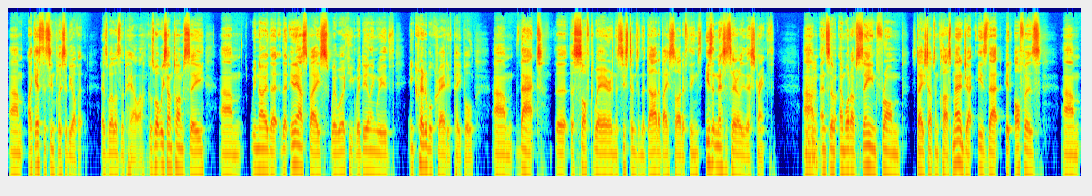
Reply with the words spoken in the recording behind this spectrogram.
um, I guess, the simplicity of it as well as the power. Because what we sometimes see, um, we know that that in our space we're working, we're dealing with incredible creative people um, that the the software and the systems and the database side of things isn't necessarily their strength. Um, And so, and what I've seen from Stage Stubs and Class Manager is that it offers, um,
